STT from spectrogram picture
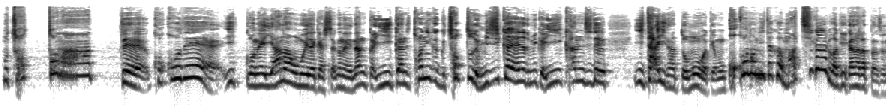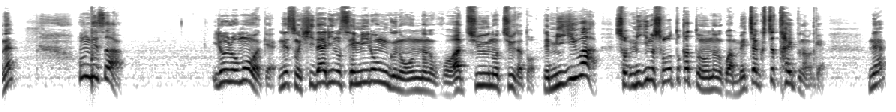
もうちょっとなーってここで一個ね嫌な思いだけはしたくない。なんかいい感じとにかくちょっとで短い間でもいいからいい感じでいたいなと思うわけ。もうここの二択は間違えるわけいかなかったんですよね。ほんでさいろいろ思うわけ。ね、その左のセミロングの女の子は中の中だと。で、右は、右のショートカットの女の子はめちゃくちゃタイプなわけ。ね。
